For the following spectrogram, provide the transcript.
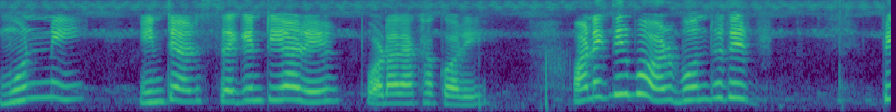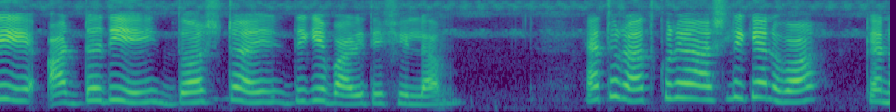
মুন্নি ইন্টার সেকেন্ড ইয়ারে পড়ালেখা করে। অনেকদিন পর বন্ধুদের পেয়ে আড্ডা দিয়ে দশটায় দিকে বাড়িতে ফিরলাম। এত রাত করে আসলি কেন বা? কেন?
